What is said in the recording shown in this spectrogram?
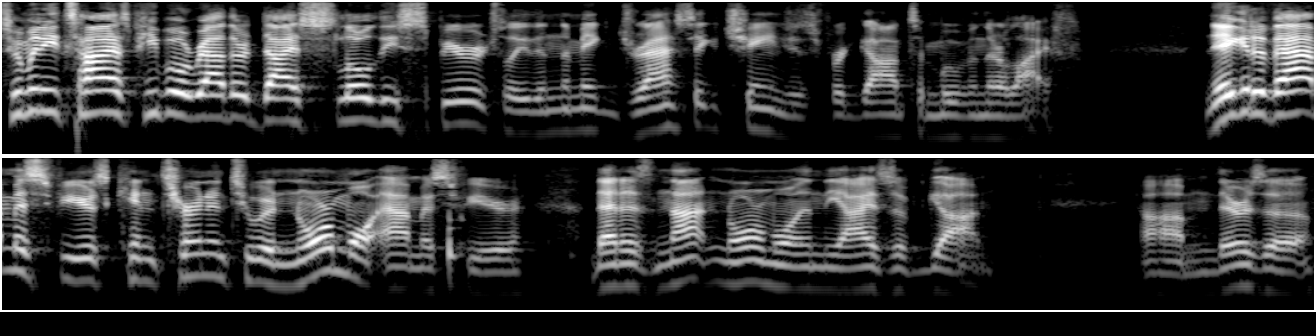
Too many times, people rather die slowly spiritually than to make drastic changes for God to move in their life. Negative atmospheres can turn into a normal atmosphere that is not normal in the eyes of God. Um, there's a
